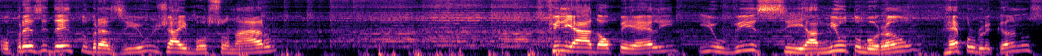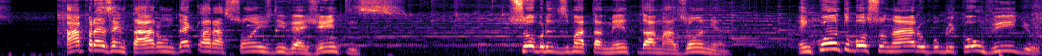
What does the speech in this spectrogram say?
o presidente do Brasil, Jair Bolsonaro, filiado ao PL, e o vice Hamilton Mourão, republicanos, apresentaram declarações divergentes sobre o desmatamento da Amazônia, enquanto Bolsonaro publicou um vídeo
